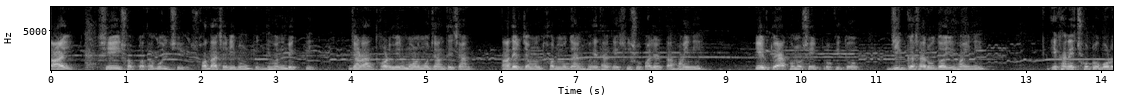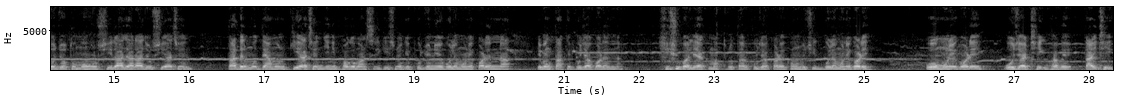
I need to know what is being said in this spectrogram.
তাই সে এই সব কথা বলছে। সদাচারী এবং বুদ্ধিমান ব্যক্তি যারা ধর্মের মর্ম জানতে চান, তাদের যেমন ধর্মজ্ঞান হয়ে থাকে, শিশুপালের তা হয়নি। এর তো এখনও সেই প্রকৃত জিজ্ঞাসার উদয়ই হয়নি। এখানে ছোট বড় যত মহর্ষি, রাজা, রাজস্বী আছেন, তাদের মধ্যে এমন কি আছেন যিনি ভগবান শ্রীকৃষ্ণকে পূজনীয় বলে মনে করেন না এবং তাকে পূজা করেন না? শিশুপালী একমাত্র তার পূজা করাকে অনুচিত বলে মনে করে। ও মনে করে, ও যা ঠিকভাবে তাই ঠিক।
